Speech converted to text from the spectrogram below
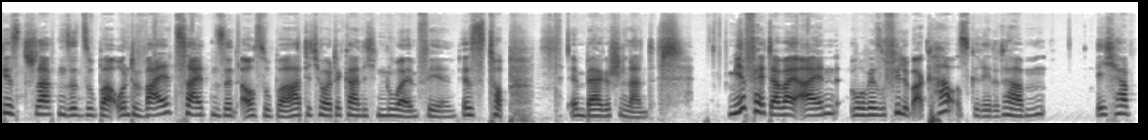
Kissenschlachten sind super und Waldzeiten sind auch super. Hatte ich heute, kann ich nur empfehlen. Ist top im Bergischen Land. Mir fällt dabei ein, wo wir so viel über Chaos geredet haben, Ich habe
